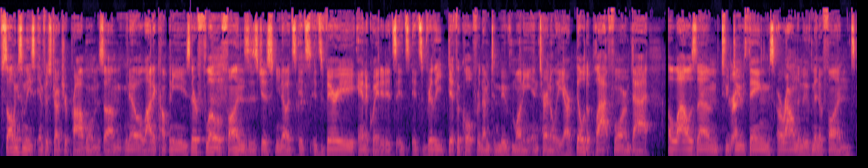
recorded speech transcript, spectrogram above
solving some of these infrastructure problems. Um, you know a lot of companies their flow of funds is just you know it's it's it's very antiquated. It's it's it's really difficult for them to move money internally or build a platform that allows them to right. do things around the movement of funds.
